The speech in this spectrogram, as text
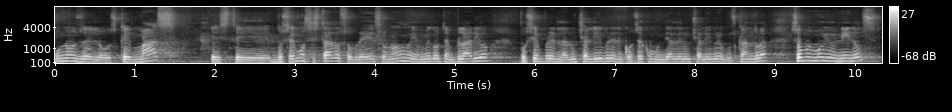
unos de los que más este, pues hemos estado sobre eso, ¿no? Mi amigo Templario, pues siempre en la lucha libre, en el Consejo Mundial de Lucha Libre, buscándola. Somos muy unidos,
